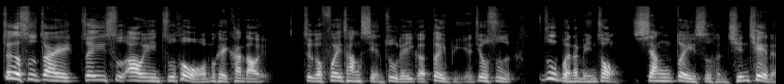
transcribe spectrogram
这个是在这一次奥运之后，我们可以看到。这个非常显著的一个对比，也就是日本的民众相对是很亲切的，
